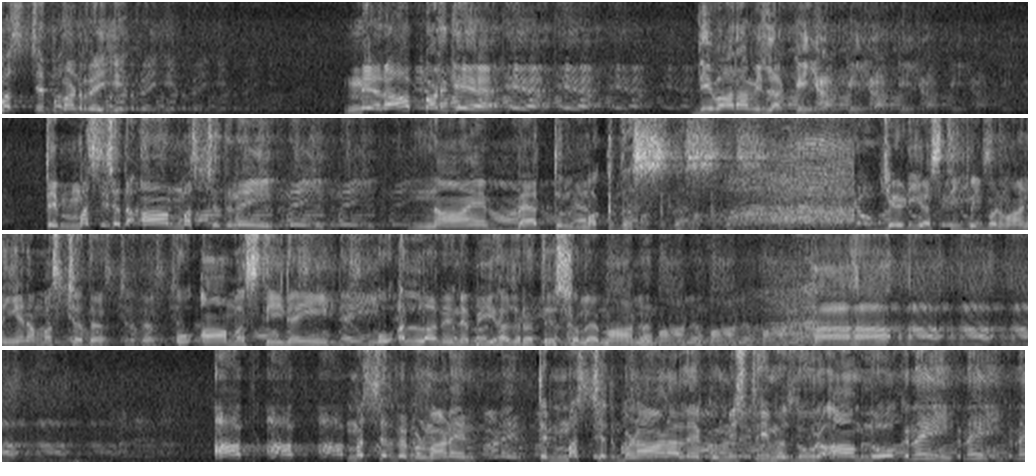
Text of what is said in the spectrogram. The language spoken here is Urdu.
مسجد بن رہی ہے۔ محراب بن گیا ہے۔ دیواراں بھی لگ گئی تے مسجد عام مسجد نہیں، نائیں بیت المقدس۔ جیڑی ہستی پہ بنوانی ہے نا مسجد وہ عام ہستی نہیں وہ اللہ نے نبی حضرت سلیمان۔ ہاں ہاں آپ مسجد پہ بنوانے، تے مسجد بنان والے کوئی مستری مزدور عام لوگ نہیں،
